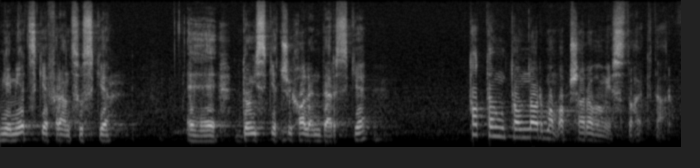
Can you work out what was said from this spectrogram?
niemieckie, francuskie, duńskie czy holenderskie, to tą, tą normą obszarową jest 100 hektarów.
